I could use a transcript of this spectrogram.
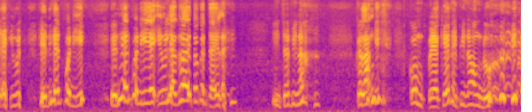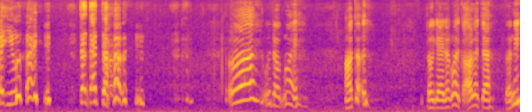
ยายอิวเห็นเห็ดพอดี เห็นเห็ดพอดียายอิวเรียกเอ้ยตกใจเลยนี่จ้ะพี่น้องกำลังนี่ก้มแปลกเห็ดให้พี่น้องดูยายอิวเฮ้ยจ้าจ้าจ้า เอ้ยโอ้ยดอกน้อยเอาเถอะดอกใหญ่ดอกน้อยก็เอาแล้วจ้ะตอนนี้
